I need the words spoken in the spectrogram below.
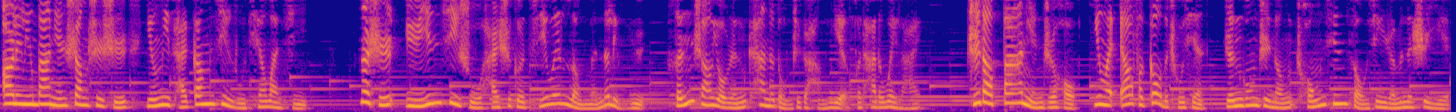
二零零八年上市时，盈利才刚进入千万级。那时，语音技术还是个极为冷门的领域，很少有人看得懂这个行业和它的未来。直到八年之后，因为 AlphaGo 的出现，人工智能重新走进人们的视野。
